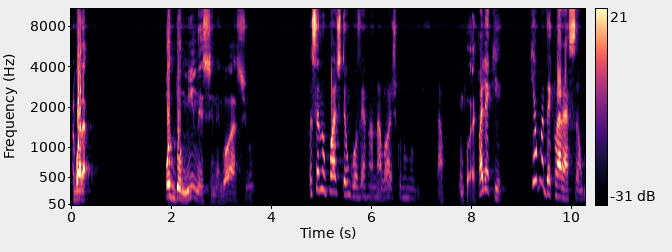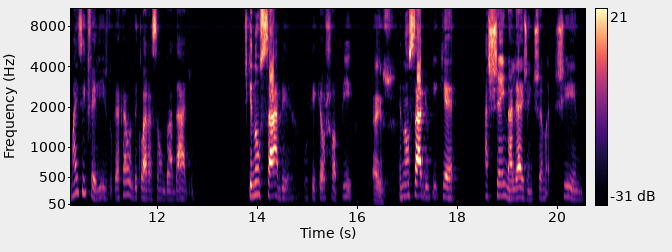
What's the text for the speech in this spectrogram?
Agora, o domina esse negócio. Você não pode ter um governo analógico no mundo digital. Não pode. Olha aqui, que é uma declaração mais infeliz do que aquela declaração do Haddad, de que não sabe o que é o Shopee. É isso. Ele não sabe o que é a Shein, aliás, a gente chama Shein,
